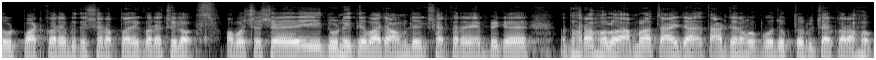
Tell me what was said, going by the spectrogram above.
লুটপাট করে বিদেশে রপ্তানি করেছিল। অবশেষে এই দুর্নীতিবাজ আওয়ামী লীগ সরকারের এমপিকে ধরা হলো। আমরা চাই তার যেন উপযুক্ত বিচার করা হোক।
